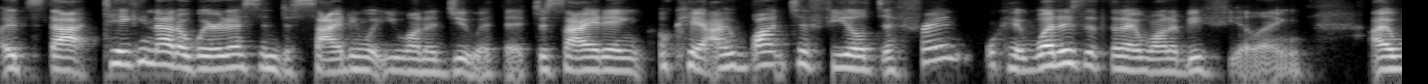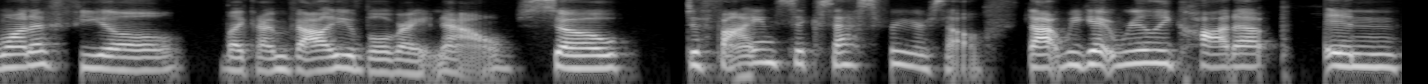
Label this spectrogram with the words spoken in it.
It's that taking that awareness and deciding what you want to do with it, deciding, okay, I want to feel different. Okay, what is it that I want to be feeling? I want to feel like I'm valuable right now. So define success for yourself. That we get really caught up in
